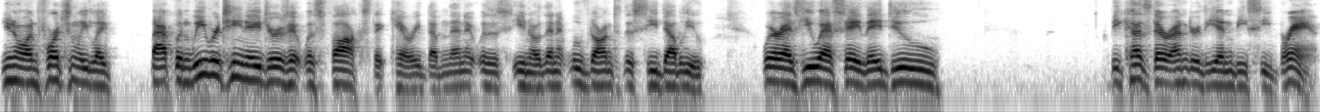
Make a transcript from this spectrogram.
You know, unfortunately, like back when we were teenagers, it was Fox that carried them. Then it was, you know, then it moved on to the CW. Whereas USA, they do because they're under the NBC brand,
